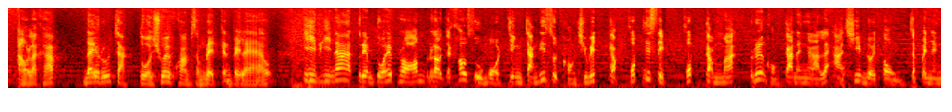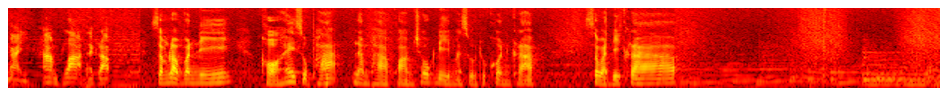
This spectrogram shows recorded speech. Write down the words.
เอาละครับ ได้รู้จักตัวช่วยความสำเร็จกันไปแล้ว EP หน้าเตรียมตัวให้พร้อม เราจะเข้าสู่โหมดจริงจังที่สุดของชีวิตกับภพที่ 10ภพกรรมะเรื่องของการงานและอาชีพโดยตรง จะเป็นยังไงห้ามพลาดนะครับสำหรับวันนี้ขอให้สุภะนำพาความโชคดีมาสู่ทุกคนครับ สวัสดีครับ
